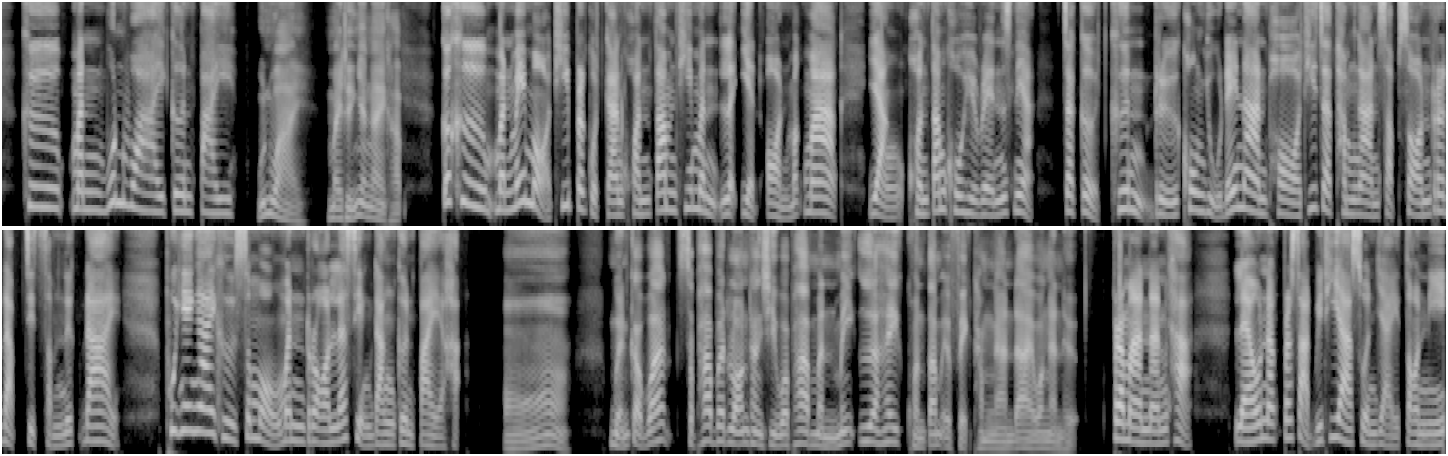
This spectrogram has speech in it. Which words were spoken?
ๆ คือมันวุ่นวายเกินไป วุ่นวายหมายถึงยังไงครับ ก็คือมันไม่เหมาะที่ปรากฏการณ์ควอนตัมที่มันละเอียดอ่อนมากๆ อย่างควอนตัมโคเฮเรนซ์เนี่ยจะเกิดขึ้นหรือคงอยู่ได้นานพอที่จะทำงานซับซ้อนระดับจิตสำนึกได้ พูดง่ายๆ คือสมองมันร้อนและเสียงดังเกินไปอะค่ะ อ๋อ เหมือนกับว่าสภาพแวดล้อมทางชีวภาพมันไม่เอื้อให้ควอนตัมเอฟเฟกทำงานได้ว่างั้นเถอะ ประมาณนั้นค่ะ แล้วนักประสาทวิทยาส่วนใหญ่ตอนนี้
